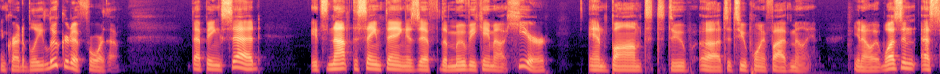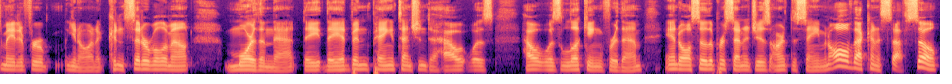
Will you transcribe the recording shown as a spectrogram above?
incredibly lucrative for them. That being said it's not the same thing as if the movie came out here and bombed to do uh, to 2.5 million you know, it wasn't estimated for, you know, a considerable amount more than that. They they had been paying attention to how it was how it was looking for them and also the percentages aren't the same and all of that kind of stuff. So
